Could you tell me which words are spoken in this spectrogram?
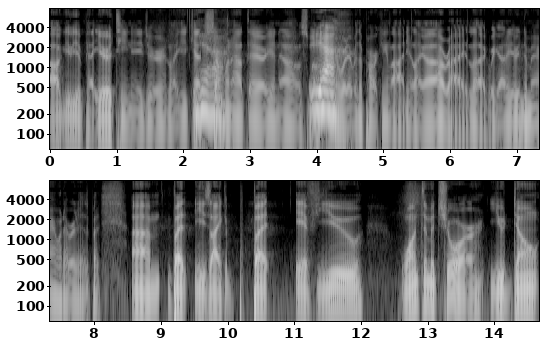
I'll give you a pat. You're a teenager. Like you catch Yeah. someone out there, you know, smoking Yeah. or whatever in the parking lot, and you're like, all right, look, we got to give you demerit, whatever it is. But, um, but he's like, but if you want to mature, you don't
